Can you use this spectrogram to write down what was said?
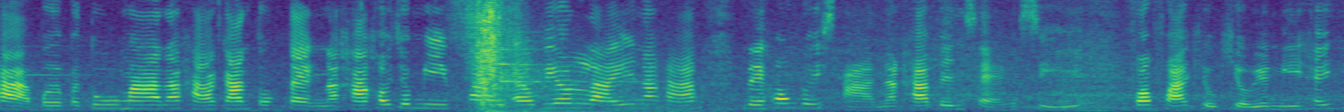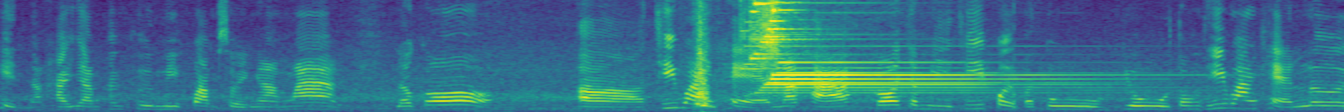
ค่ะ เปิดประตูมานะคะ การตกแต่งนะคะเขาจะมีไฟ a l b i o n Light นะคะ ในห้องโดยสารนะคะ เป็นแสงสีฟ้าฟ้าๆเขียวๆอย่างนี้ให้เห็นนะคะ ยามค่ำคืนมีความสวยงามมาก แล้วก็ที่วางแขนนะคะ ก็จะมีที่เปิดประตูอยู่ตรงที่วางแขนเลย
